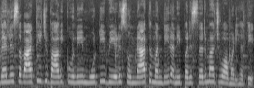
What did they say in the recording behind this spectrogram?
વહેલી સવારથી જ ભાવિકોને મોટી ભીડ સોમનાથ મંદિર અને પરિસરમાં જોવા મળી હતી.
